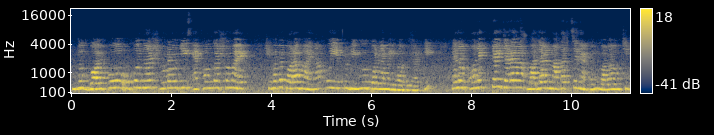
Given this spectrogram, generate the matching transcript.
কিন্তু গল্প, উপন্যাস মোটামুটি এখনকার সময়ে সেভাবে পড়া হয় না, ওই একটু রিভিউ করলাম এইভাবে আর কি। কেন, অনেকটাই যারা বাজার মাতাচ্ছেন এখন বলা উচিত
